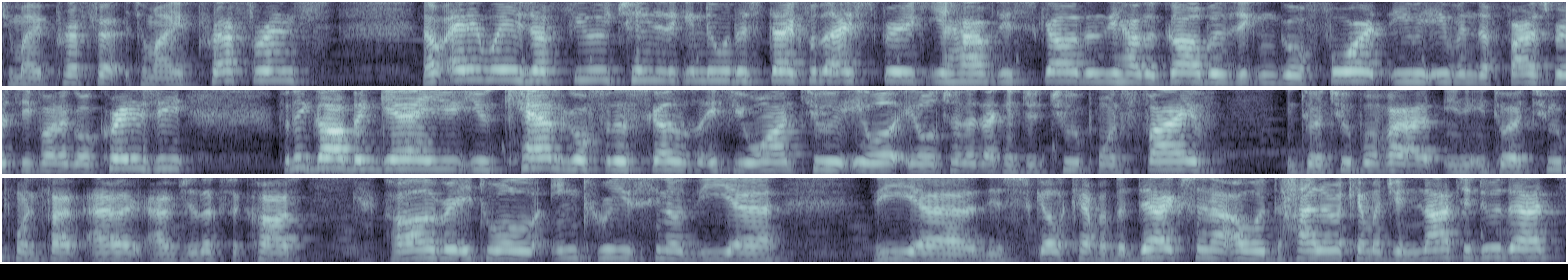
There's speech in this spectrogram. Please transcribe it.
to my prefer to my preference. Now, anyways, a few changes you can do with this deck. For the Ice Spirit, you have the Skeletons, you have the Goblins, you can go for it. Even, even the Fire Spirits if you want to go crazy. For the Goblin Gang, you, you can go for the Skeletons if you want to. It will, it will turn the deck into 2.5 into a 2.5 into a 2.5 average elixir cost. However, it will increase, you know, the uh, the uh, the skill cap of the decks, and I would highly recommend you not to do that.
